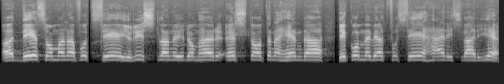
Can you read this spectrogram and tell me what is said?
att det som man har fått se i Ryssland och i de här öststaterna hända, det kommer vi att få se här i Sverige.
